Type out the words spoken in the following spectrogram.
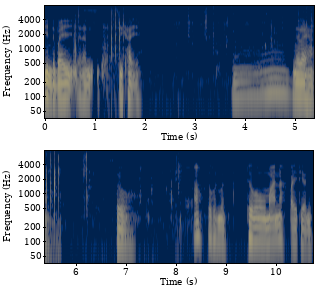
กินตะไบอันนั้นสีไข่ในไรหาตัวเอ้าตัวคนมันเธอประมาณนะไปเที่ยวนี่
